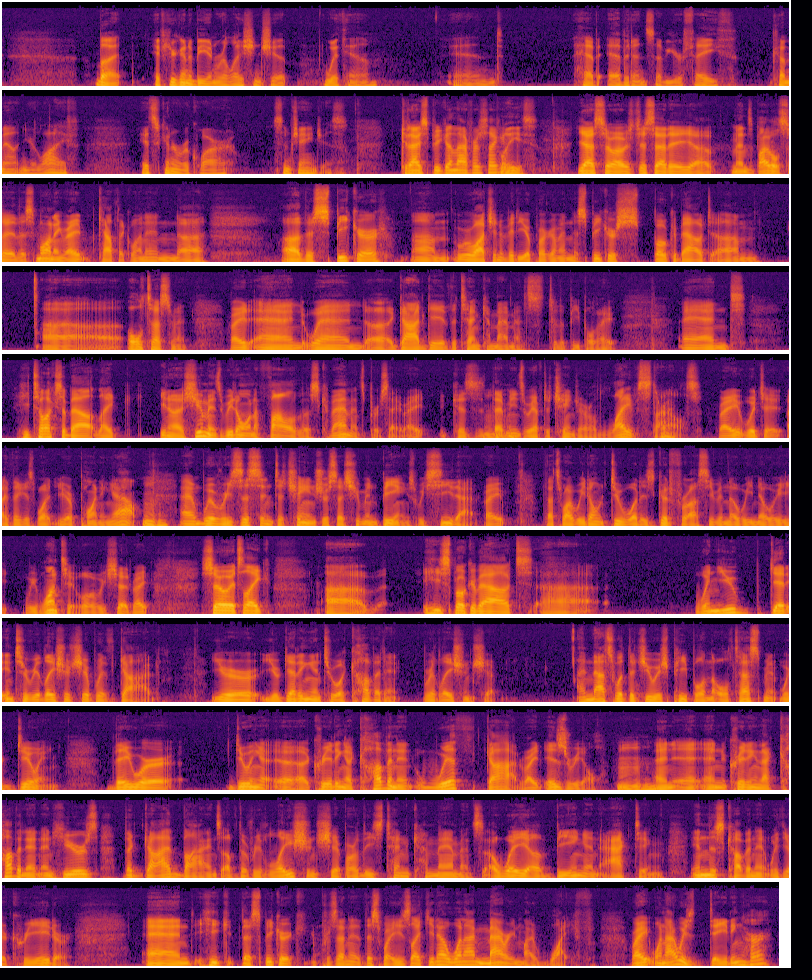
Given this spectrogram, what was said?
But if you're going to be in relationship with Him and have evidence of your faith come out in your life, it's going to require some changes. Can I speak on that for a second? Please. Yeah, so I was just at a uh, men's Bible study this morning, right? Catholic one, and uh, uh, the speaker, um, we were watching a video program, and the speaker spoke about um, uh, Old Testament, right? And when uh, God gave the Ten Commandments to the people, right? And he talks about like you know, as humans, we don't want to follow those commandments per se, right? Because that Mhm. means we have to change our lifestyles, right? Which I- think is what you're pointing out Mhm. and we're resistant to change just as human beings. We see that, right? That's why we don't do what is good for us, even though we know we, we want to or we should, right? So it's like uh, he spoke about uh, when you get into relationship with God, you're you're getting into a covenant relationship, and that's what the Jewish people in the Old Testament were doing. They were doing a, uh, creating a covenant with God, right? Israel Mhm. and, and and creating that covenant and here's the guidelines of the relationship are these 10 commandments a way of being and acting in this covenant with your creator and he the speaker presented it this way he's like you know when i married my wife right when i was dating her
